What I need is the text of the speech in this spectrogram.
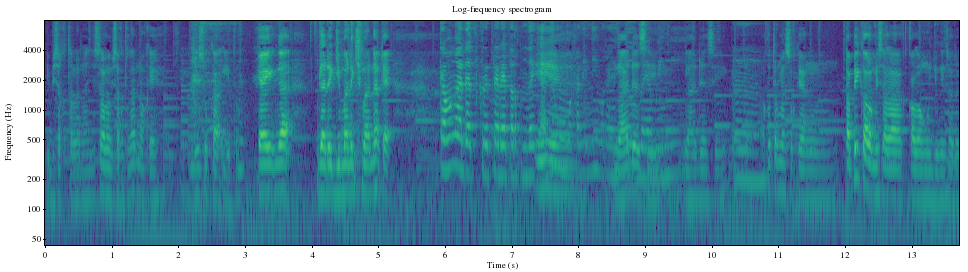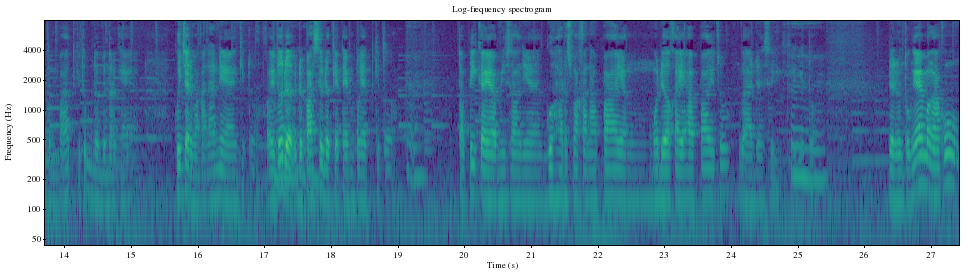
ya bisa ketelan aja selama bisa ketelan oke dia suka gitu kayak nggak nggak ada gimana gimana kayak kamu nggak ada kriteria tertentu kayak Iya. "Aduh, mau makan ini makan nggak itu ada sih ini nggak ada sih ada. Hmm. aku termasuk yang tapi kalau misalnya kalau ngunjungin suatu tempat gitu bener-bener kayak gue cari makanannya gitu kalau itu Hmm. udah udah pasti udah kayak template gitu Mm-mm. tapi kayak misalnya gue harus makan apa yang model kayak apa itu nggak ada sih kayak gitu Hmm. dan untungnya emang aku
